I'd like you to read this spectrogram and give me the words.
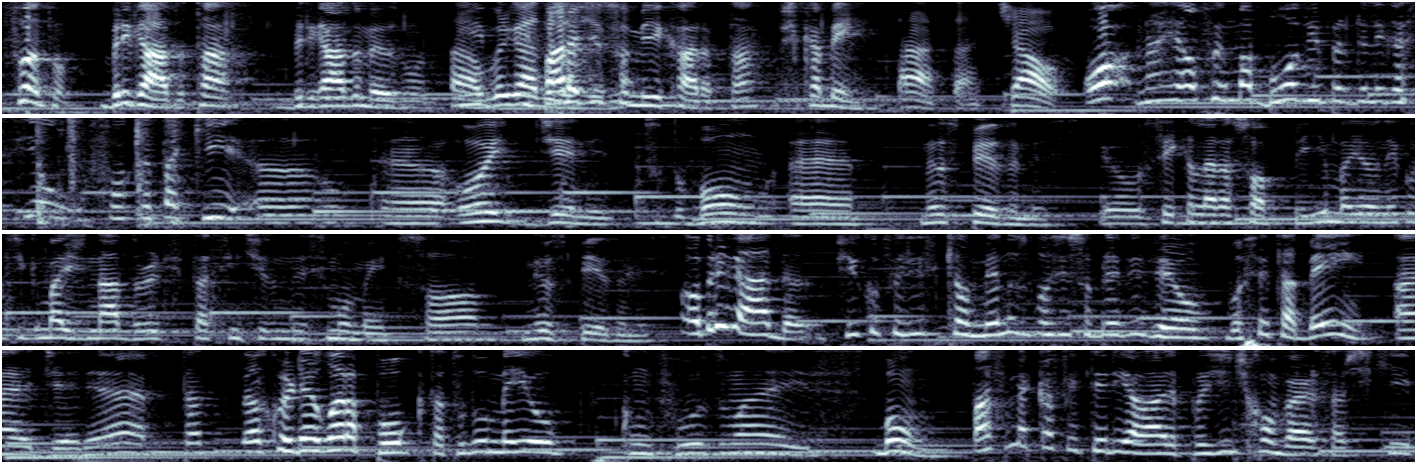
Phantom, obrigado, tá? Obrigado mesmo. Tá, e, obrigado, e para de sumir, cara, tá? Fica bem. Tá, tá, tchau. Ó, na real foi uma boa vir pra delegacia, o Foca tá aqui. Ah, é, Oi, Jenny, tudo bom? É, meus pêsames. Eu sei que ela era sua prima e eu nem consigo imaginar a dor que você tá sentindo nesse momento, só meus pêsames. Obrigada, fico feliz que ao menos você sobreviveu. Você tá bem? Ah, é, Jenny, é, tá- eu acordei agora há pouco, tá tudo meio confuso, mas... Bom, passe na cafeteria lá, depois a gente conversa, acho que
